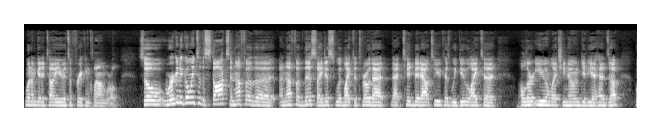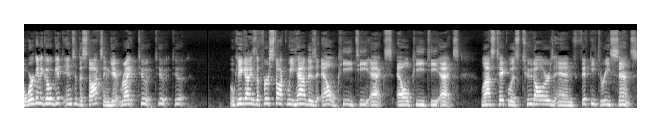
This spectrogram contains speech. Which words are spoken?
what I'm going to tell you. It's a freaking clown world. So we're going to go into the stocks. Enough of the enough of this. I just would like to throw that that tidbit out to you because we do like to alert you and let you know and give you a heads up. But we're going to go get into the stocks and get right to it, to it, to it. Okay, guys, the first stock we have is LPTX. LPTX. Last tick was $2.53.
